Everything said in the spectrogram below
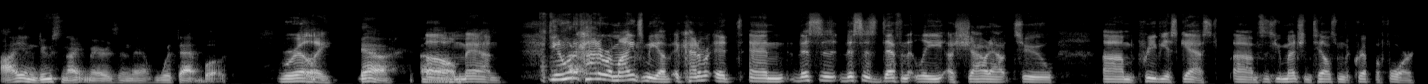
I induced nightmares in them with that book. really Yeah. oh um, man you know what it kind of reminds me of it kind of it and this is this is definitely a shout out to um previous guest um since you mentioned tales from the crypt before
